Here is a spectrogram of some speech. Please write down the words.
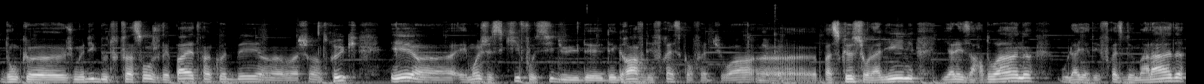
Donc je me dis que de toute façon, je vais pas être un code B un machin, un truc. Et, euh, et moi, j'ai ce kiff aussi du, des, des, graphes, des fresques, en fait, tu vois. Euh, parce que sur la ligne, il y a les ardoines, où là, il y a des fresques de malades.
